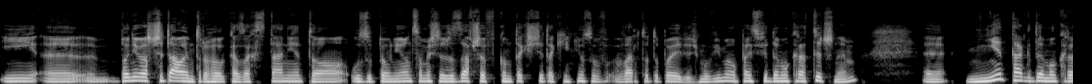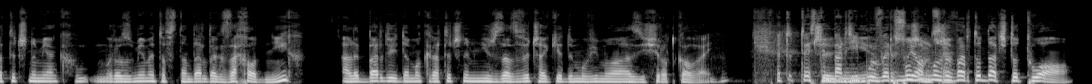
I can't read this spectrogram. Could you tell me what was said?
I e, ponieważ czytałem trochę o Kazachstanie, to uzupełniająco myślę, że zawsze w kontekście takich newsów warto to powiedzieć. Mówimy o państwie demokratycznym, e, nie tak demokratycznym, jak rozumiemy to w standardach zachodnich, ale bardziej demokratycznym niż zazwyczaj, kiedy mówimy o Azji Środkowej. Mhm. No to, to jest Czyli tym bardziej bulwersujące. Może, może warto dać to tło,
